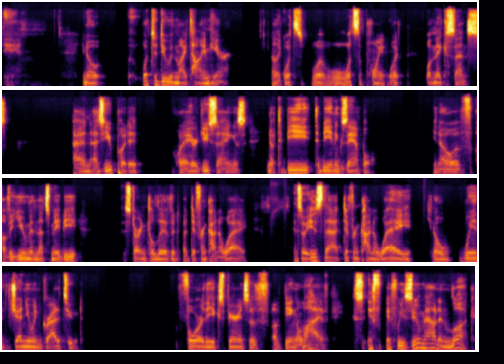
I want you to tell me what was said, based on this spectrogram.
you know, what to do with my time here. Like what's what what's the point? What what makes sense? And as you put it, what I heard you saying is, you know, to be to be an example, you know, of of a human that's maybe starting to live a, a different kind of way. And so is that different kind of way, you know, with genuine gratitude for the experience of of being alive? If if we zoom out and look,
